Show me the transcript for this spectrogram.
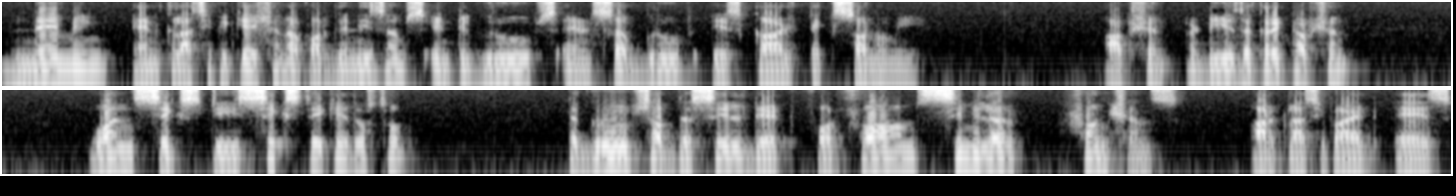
naming and classification of organisms into groups and subgroup is called taxonomy. Option D is the correct option. 166 देखिए दोस्तों The groups of the cell that perform similar functions are classified as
